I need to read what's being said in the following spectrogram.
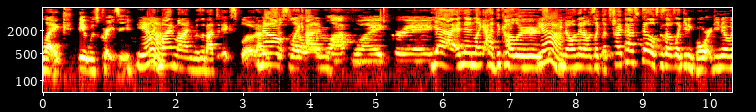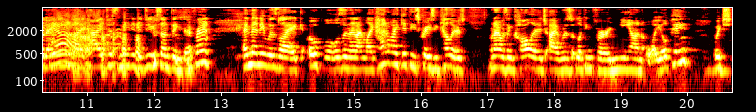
Like it was crazy. Yeah. Like my mind was about to explode. I Now- was just like, I'm black, white, gray. Yeah, and then like add the colors, Yeah. you know, and then I was like, let's try pastels because I was like getting bored, you know what I Yeah. mean? Like I just needed to do something different. And then it was like opals, and then I'm like, how do I get these crazy colors? When I was in college, I was looking for neon oil paint, which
